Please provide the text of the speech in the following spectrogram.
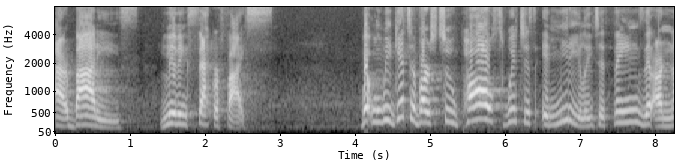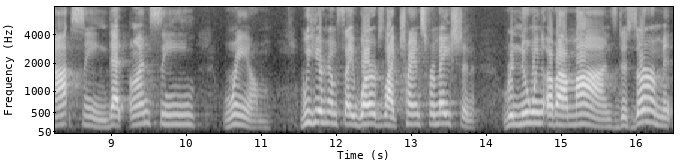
our bodies, living sacrifice. But when we get to verse 2, Paul switches immediately to things that are not seen, that unseen realm. We hear him say words like transformation, renewing of our minds, discernment,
